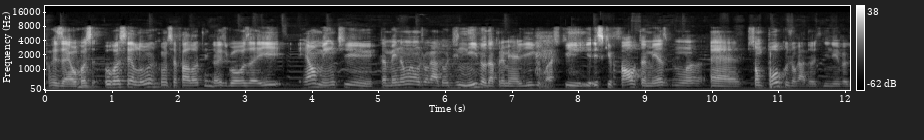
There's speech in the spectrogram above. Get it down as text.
Pois é, o, Rosselu, como você falou, tem dois gols aí realmente também não é um jogador de nível da Premier League. Eu acho que isso que falta mesmo é, são poucos jogadores de nível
